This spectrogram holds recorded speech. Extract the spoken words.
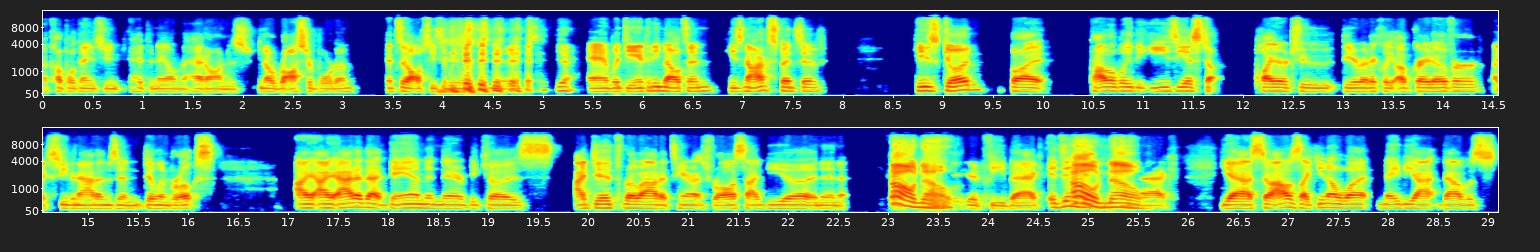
a couple of things you hit the nail on the head on is, you know, roster boredom. It's the offseason. We went yeah. And with De'Anthony Melton, he's not expensive. He's good, but probably the easiest player to theoretically upgrade over, like Steven Adams and Dillon Brooks. I, I added that damn in there because I did throw out a Terrence Ross idea and then oh no good feedback. It didn't oh no feedback yeah. So I was like, you know what? Maybe I that was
